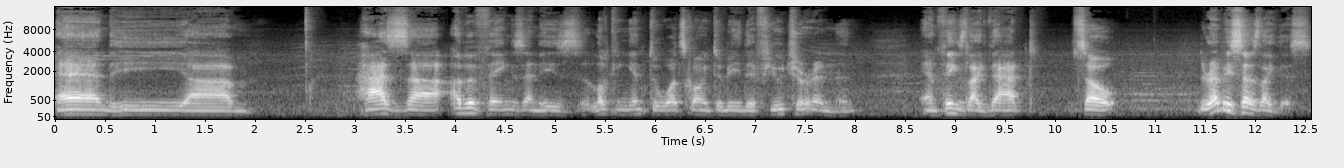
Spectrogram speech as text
and he um, has uh, other things, and he's looking into what's going to be the future and and, and things like that. So the Rebbe says like this.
